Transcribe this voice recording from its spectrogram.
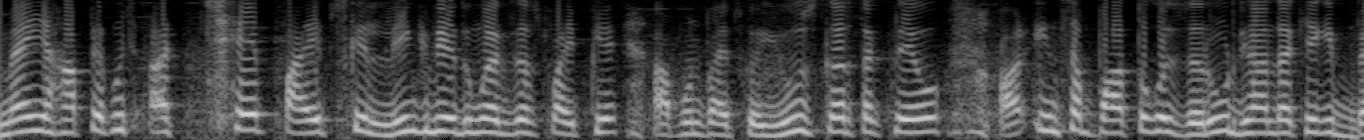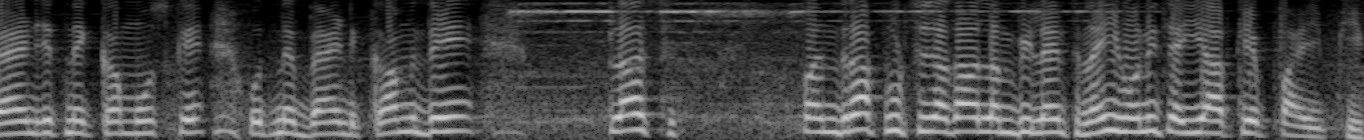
मैं यहाँ पे कुछ अच्छे पाइप्स के लिंक दे दूँगा एग्जॉस्ट पाइप के। आप उन पाइप्स को यूज़ कर सकते हो। और इन सब बातों को ज़रूर ध्यान रखिए कि बैंड जितने कम हो सके उतने बैंड कम दें। प्लस पंद्रह फुट से ज़्यादा लंबी लेंथ नहीं होनी चाहिए आपके पाइप की।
